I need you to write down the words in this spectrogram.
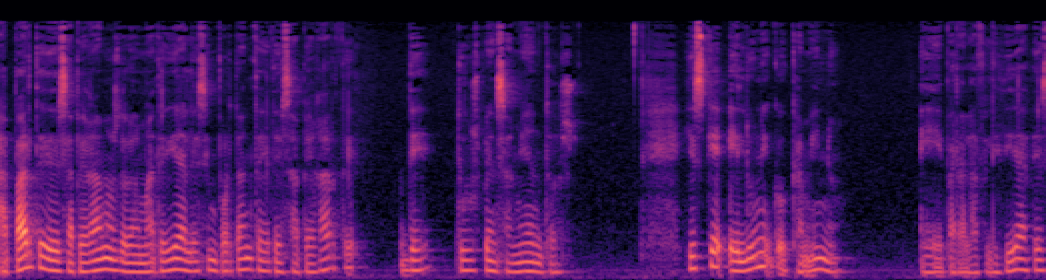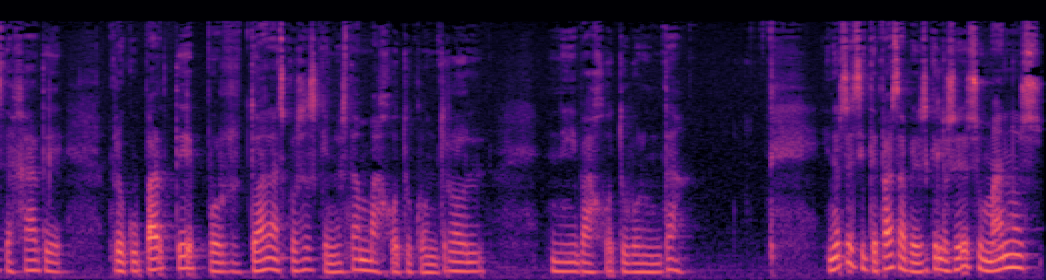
aparte de desapegarnos de lo material, es importante desapegarte de tus pensamientos. Y es que el único camino eh, para la felicidad es dejar de preocuparte por todas las cosas que no están bajo tu control ni bajo tu voluntad. Y no sé si te pasa, pero es que los seres humanos,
